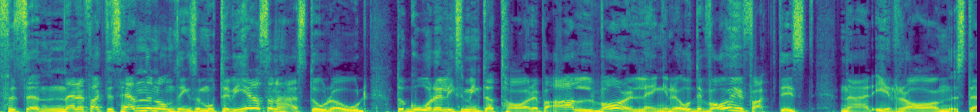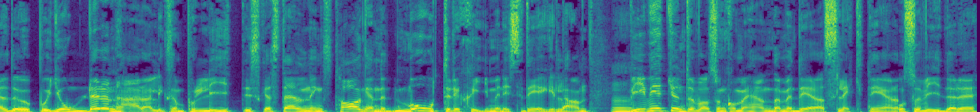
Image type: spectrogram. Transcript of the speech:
För sen, när det faktiskt händer någonting som motiverar sådana här stora ord, då går det liksom inte att ta det på allvar längre. Och det var ju faktiskt när Iran ställde upp och gjorde den här liksom politiska ställningstagandet mot regimen i sitt eget land. Vi vet ju inte vad som kommer hända med deras släktingar och så vidare.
